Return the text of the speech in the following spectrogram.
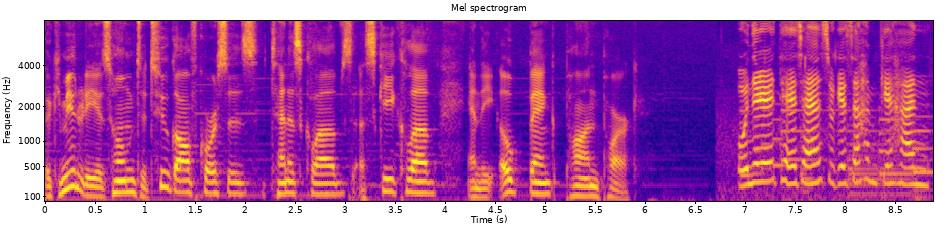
The community is home to two golf courses, tennis clubs, a ski club, and the Oak Bank Pond Park. 오늘 대자연 속에서 함께한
